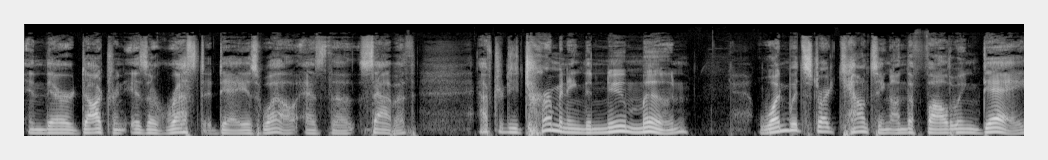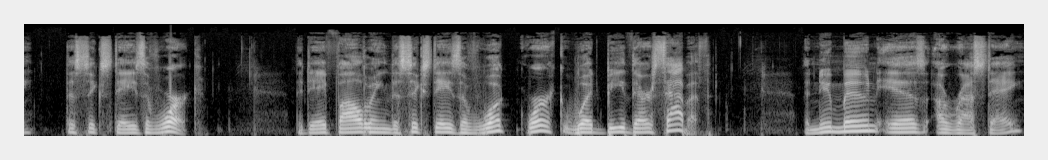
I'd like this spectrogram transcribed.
in their doctrine is a rest day as well as the Sabbath, after determining the new moon, one would start counting on the following day, the 6 days of work. The day following the 6 days of work would be their Sabbath. The new moon is a rest day,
